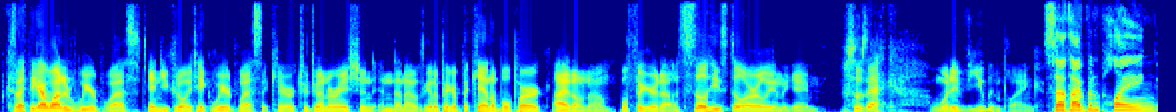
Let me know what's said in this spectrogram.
because I think I wanted Weird West, and you could only take Weird West at character generation, and then I was gonna pick up the cannibal perk. I don't know. We'll figure it out. It's still he's still early in the game. So Zach, what have you been playing? Seth, I've been playing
